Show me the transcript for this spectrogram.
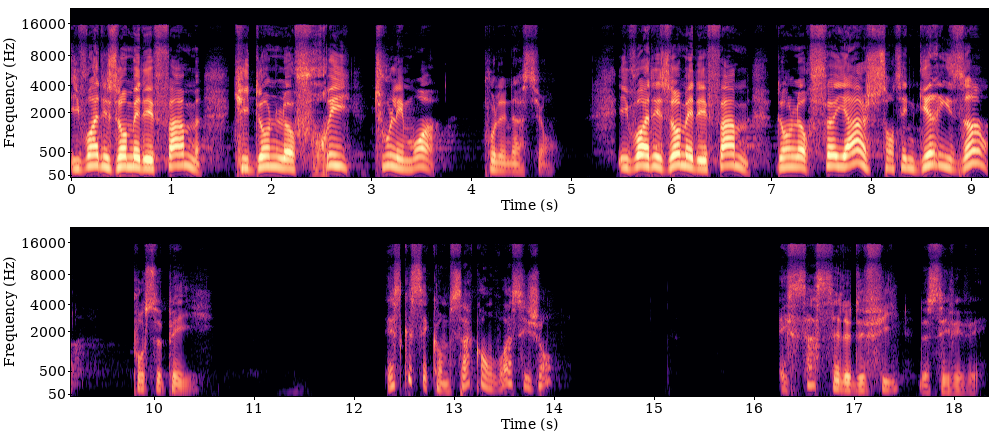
Il voit des hommes et des femmes qui donnent leurs fruits tous les mois pour les nations. Il voit des hommes et des femmes dont leurs feuillages sont une guérison pour ce pays. Est-ce que c'est comme ça qu'on voit ces gens? Et ça, c'est le défi de CVV.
